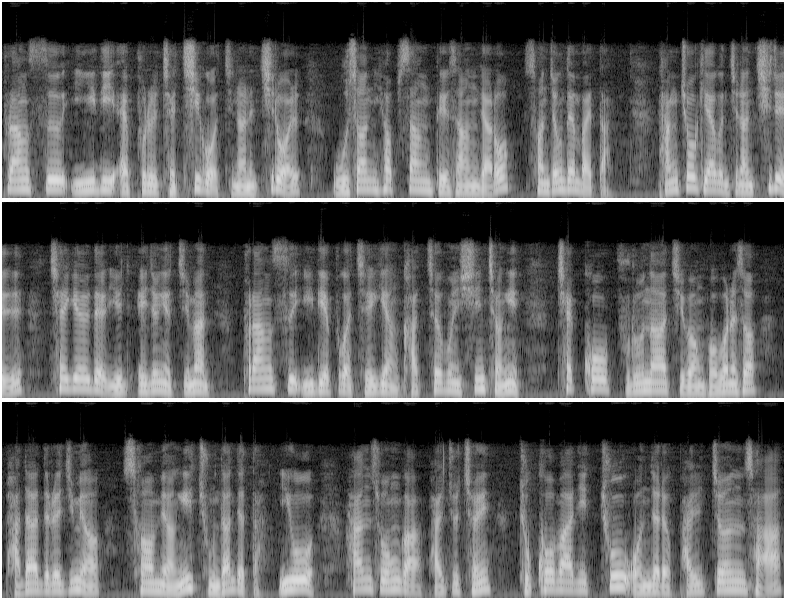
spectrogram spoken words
프랑스 EDF를 제치고 지난해 7월 우선 협상 대상자로 선정된 바 있다. 당초 계약은 지난 7일 체결될 예정이었지만 프랑스 EDF가 제기한 가처분 신청이 체코 브루나 지방 법원에서 받아들여지며 서명이 중단됐다. 이후 한수원과 발주처인 두코바니2 원자력 발전사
